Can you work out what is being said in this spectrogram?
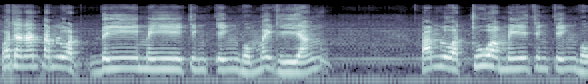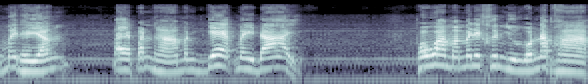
เพราะฉะนั้นตำรวจดีมีจริง ๆ ผมไม่เถียงตำรวจชั่วมีจริง ๆ ผมไม่เถียง แต่ปัญหามันแยกไม่ได้ เพราะว่ามันไม่ได้ขึ้นอยู่บนหน้าผาก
